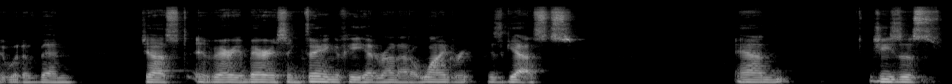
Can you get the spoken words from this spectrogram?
It would have been just a very embarrassing thing if he had run out of wine for his guests. And Jesus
